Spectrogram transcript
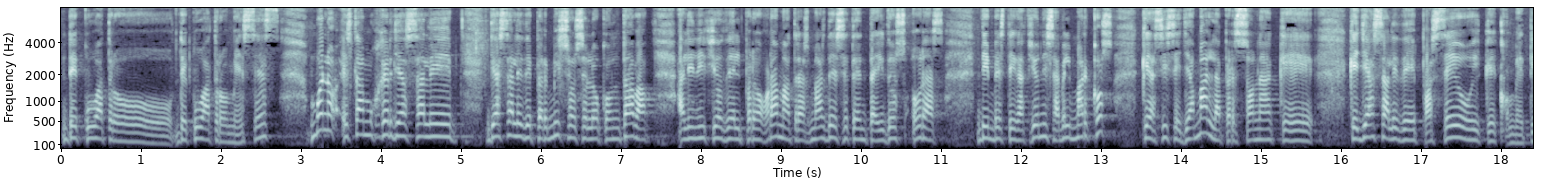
de cuatro, de cuatro meses. Bueno, esta mujer ya sale, ya sale de permiso, se lo contaba al inicio del programa, tras más de 72 horas de investigación. Isabel Marcos, que así se llama, la persona que, que ya sale de paseo y que cometió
